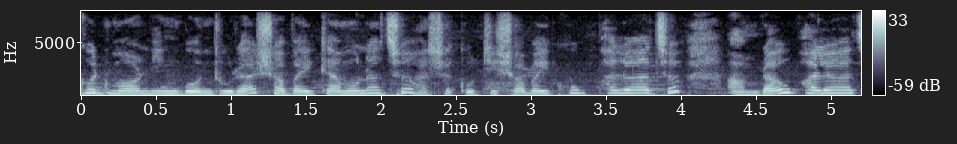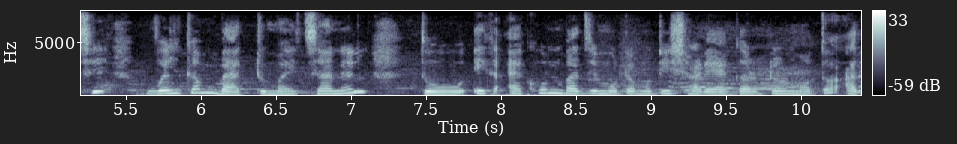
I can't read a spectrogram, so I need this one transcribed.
গুড মর্নিং বন্ধুরা। সবাই কেমন আছো? আশা করছি সবাই খুব ভালো আছো। আমরাও ভালো আছি। Welcome back to my channel তো এখন বাজে মোটামুটি সাড়ে এগারোটার মতো, আধ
